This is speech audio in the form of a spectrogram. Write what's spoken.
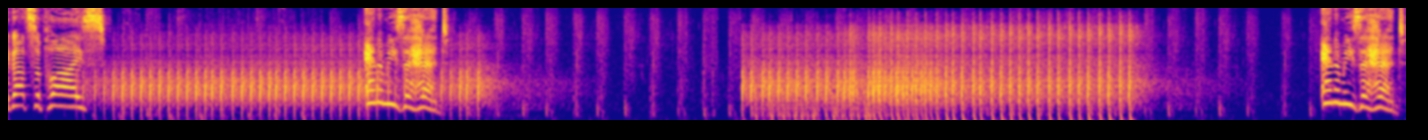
I got supplies. Enemies ahead. Enemies ahead.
